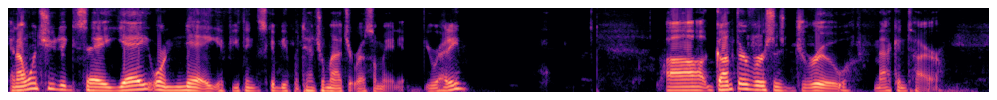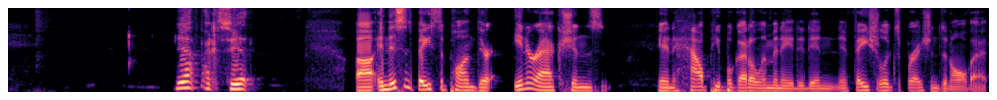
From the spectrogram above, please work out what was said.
And I want you to say yay or nay if you think this could be a potential match at WrestleMania. You ready? Uh, Gunther versus Drew McIntyre. Yeah, I can see it. Uh, and this is based upon their interactions and how people got eliminated and, in facial expressions and all that.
